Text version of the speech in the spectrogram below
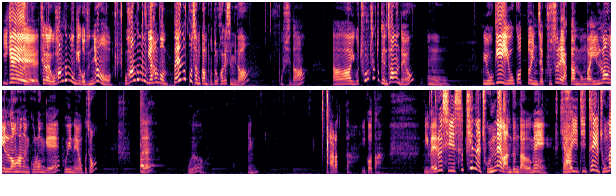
이게 제가 이거 황금 무기거든요. 황금 무기 한번 빼놓고 잠깐 보도록 하겠습니다. 봅시다. 아, 이거 초록색도 괜찮은데요? 어. 여기 요것도 이제 구슬에 약간 뭔가 일렁일렁하는 그런 게 보이네요. 그죠? 에? 뭐야? 엥? 알았다. 이거다. 이 메르시 스킨을 존내 만든 다음에 야 이 디테일 존나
